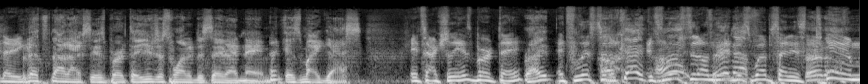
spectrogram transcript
there you go. That's not actually his birthday. You just wanted to say that name, is my guess. It's actually his birthday, Right? It's listed. Okay, it's all listed right, on the, this website as Fair Tim,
